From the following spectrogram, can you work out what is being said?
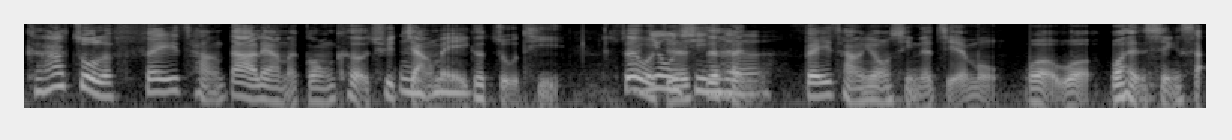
可他做了非常大量的功课去讲每一个主题，所以我觉得是很非常用心的节目，我我我很欣赏。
